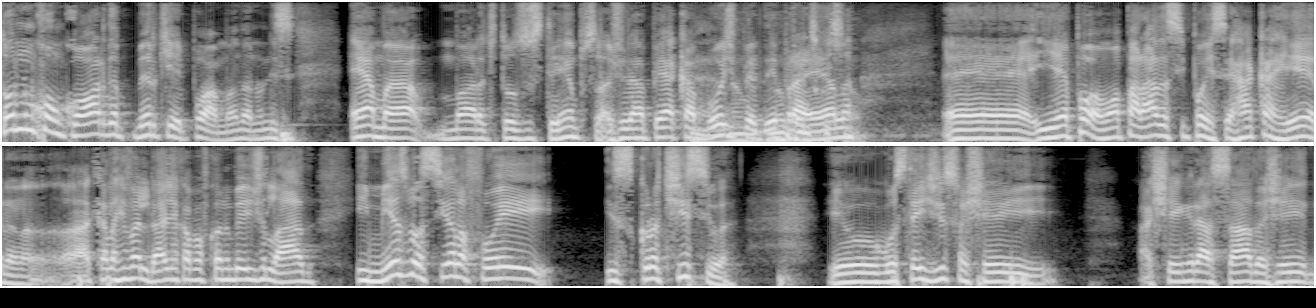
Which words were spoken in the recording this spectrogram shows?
todo mundo concorda, primeiro que, pô, Amanda Nunes é a maior, maior de todos os tempos, a Juliana Pé acabou é, de perder para ela. É, e é, pô, uma parada assim, pô, encerrar a carreira, aquela rivalidade acaba ficando meio de lado. E mesmo assim ela foi escrotíssima. Eu gostei disso, achei achei engraçado, achei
